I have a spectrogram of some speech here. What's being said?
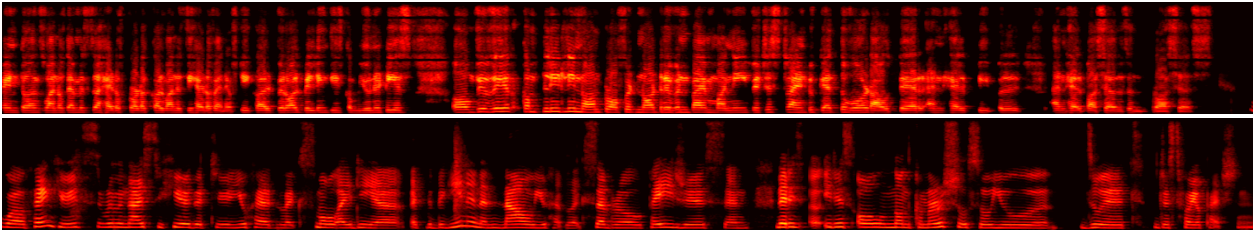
interns. One of them is the head of product cult. One is the head of NFT cult. We're all building these communities. Um, we we're completely non-profit, not driven by money. We're just trying to get the word out there and help people and help ourselves in the process. Well, thank you. It's really nice to hear that you had like small idea at the beginning, and now you have like several pages, and that is uh, it is all non-commercial, so you do it just for your passion.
